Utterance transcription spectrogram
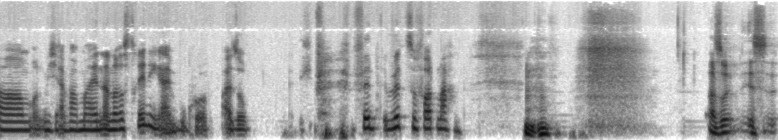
ähm, und mich einfach mal in ein anderes Training einbuche. Also ich würde es sofort machen. Mhm. Also ist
